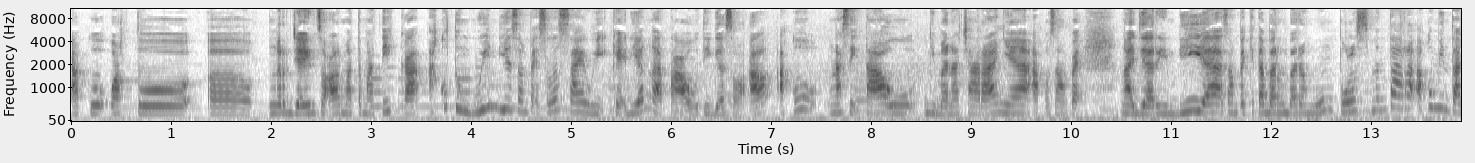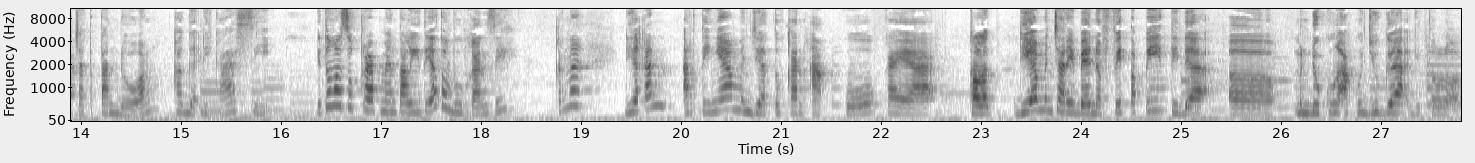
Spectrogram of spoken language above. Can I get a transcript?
aku waktu eh, ngerjain soal matematika aku tungguin dia sampai selesai wi. Kayak dia nggak tahu tiga soal aku ngasih tahu gimana caranya aku sampai ngajarin dia sampai kita bareng-bareng ngumpul. Sementara aku minta catatan doang kagak dikasih. Itu masuk crab mentality atau bukan sih? Karena dia kan artinya menjatuhkan aku kayak kalau dia mencari benefit tapi tidak eh, mendukung aku juga gitu loh.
